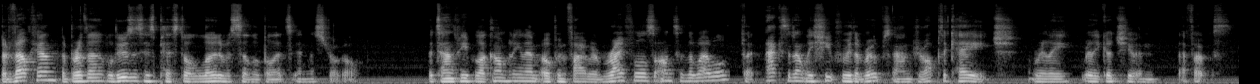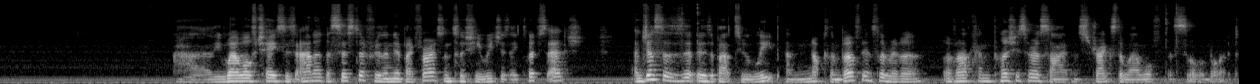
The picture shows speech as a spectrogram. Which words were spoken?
but Velkan, the brother, loses his pistol loaded with silver bullets in the struggle. The townspeople accompanying them open fire with rifles onto the werewolf, but accidentally shoot through the ropes and drop the cage. Really, really good shooting there, folks. Uh, the werewolf chases Anna, the sister, through the nearby forest until she reaches a cliff's edge. And just as it is about to leap and knock them both into the river, Velkan pushes her aside and strikes the werewolf with a silver bullet,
